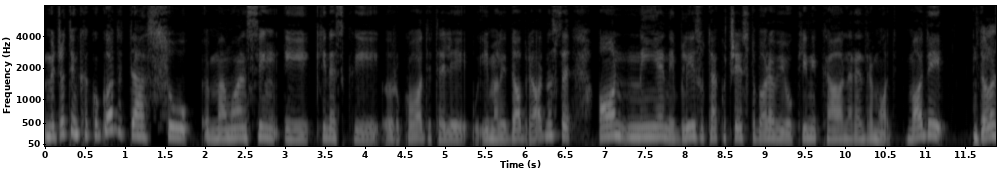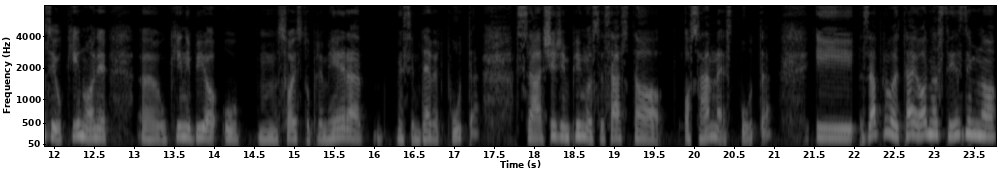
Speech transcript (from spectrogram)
Međutim, kako god da su Mamuan Singh i kineski rukovoditelji imali dobre odnose, on nije ni blizu tako često boravio u Kini kao Narendra Modi. Modi dolazi u Kinu, on je e, u Kini bio u svojstvu premijera, mislim, devet puta. Sa Xi Jinpingom se sastao 18 puta i zapravo je taj odnos iznimno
